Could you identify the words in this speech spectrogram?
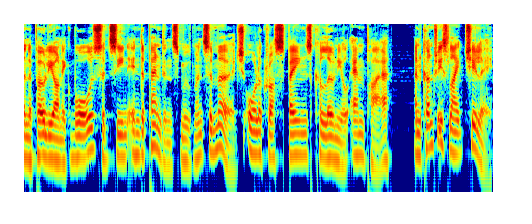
The Napoleonic Wars had seen independence movements emerge all across Spain's colonial empire, and countries like Chile,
